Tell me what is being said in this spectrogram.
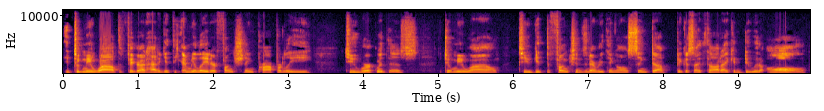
it took me a while to figure out how to get the emulator functioning properly to work with this. It took me a while to get the functions and everything all synced up because I thought I could do it all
